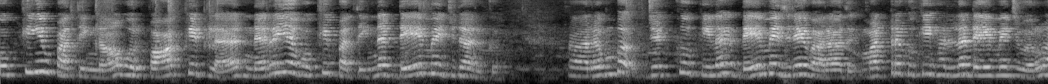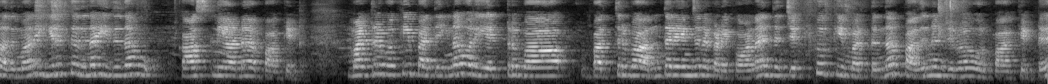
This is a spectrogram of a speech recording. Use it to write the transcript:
கொக்கியும் பார்த்தீங்கன்னா ஒரு பாக்கெட்டில் நிறைய கொக்கி பார்த்தீங்கன்னா டேமேஜாக இருக்குது ரொம்ப ஜெட் குக்கியில் டேமேஜ்டே வராது. மற்ற குக்கிகளில் டேமேஜ் வரும். அது மாதிரி இருக்குதுன்னா இதுதான் காஸ்ட்லியான பாக்கெட் மற்ற குக்கி பார்த்தீங்கன்னா ஒரு எட்டு ரூபா பத்து ரூபா அந்த ரேஞ்சில் கிடைக்கும். ஆனால் இந்த ஜெட் குக்கி மட்டும்தான் பதினஞ்சு ரூபா ஒரு பாக்கெட்டு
